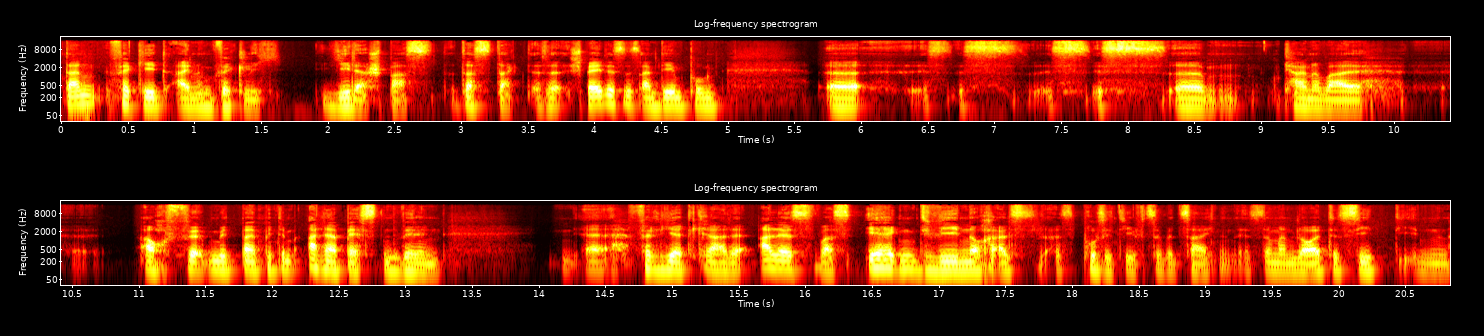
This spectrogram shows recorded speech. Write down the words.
Dann vergeht einem wirklich jeder Spaß. Das, also spätestens an dem Punkt äh, ist, ist, ist, ist ähm, Karneval äh, auch für, mit, mit dem allerbesten Willen äh, verliert gerade alles, was irgendwie noch als, als positiv zu bezeichnen ist. Wenn man Leute sieht, die in,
